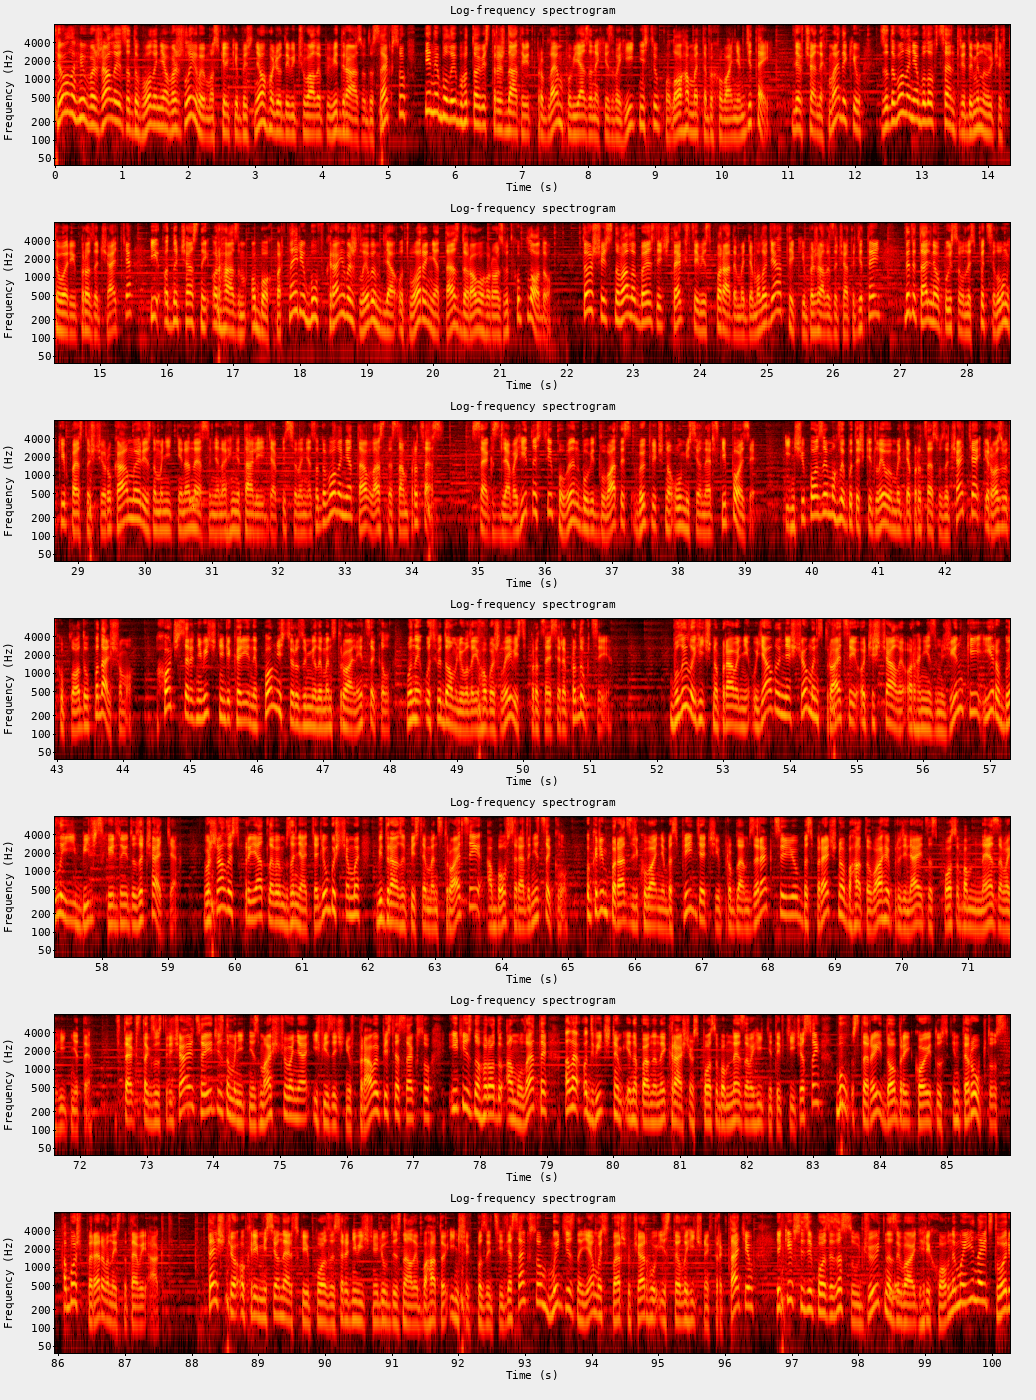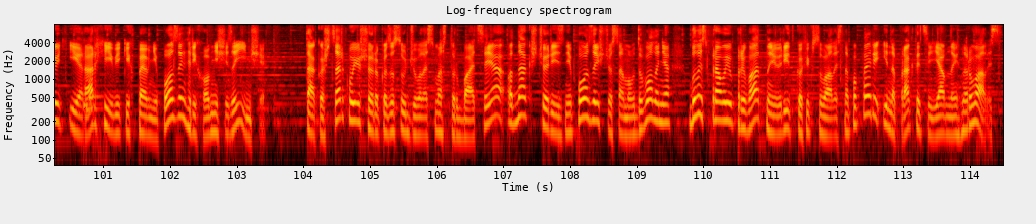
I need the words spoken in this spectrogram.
Теологи вважали задоволення важливим, оскільки без нього люди відчували б відразу до сексу і не були б готові страждати від проблем, пов'язаних із вагітністю, пологами та вихованням дітей. Для вчених медиків задоволення було в центрі домінуючих теорій про зачаття, і одночасний оргазм обох партнерів був вкрай важливим для утворення та здорового розвитку плоду. Тож існувало безліч текстів із порадами для молодят, які бажали зачати дітей, де детально описувались поцілунки, пестощі руками, різноманітні нанесення на геніталії для підсилення задоволення та власне сам процес. Секс для вагітності повинен був відбуватись виключно у місіонерській позі. Інші пози могли бути шкідливими для процесу зачаття і розвитку плоду в подальшому. Хоч середньовічні лікарі не повністю розуміли менструальний цикл, вони усвідомлювали його важливість в процесі репродукції. Були логічно правильні уявлення, що менструації очищали організм жінки і робили її більш схильною до зачаття. Вважалось сприятливим заняття любощами відразу після менструації або всередині циклу. Окрім порад з лікування безпліддя чи проблем з ерекцією, безперечно, багато уваги приділяється способам не завагітніти. В текстах зустрічаються і різноманітні змащування, і фізичні вправи після сексу, і різного роду амулети, але одвічним і, напевне, найкращим способом не завагітніти в ті часи був старий добрий коїтус інтерруптус або ж перерваний статевий акт. Те, що окрім місіонерської пози середньовічні люди знали багато інших позицій для сексу, ми дізнаємось в першу чергу із теологічних трактатів, які всі ці пози засуджують, називають гріховними і навіть створюють ієрархії, в яких певні пози гріховніші за інші. Також церквою широко засуджувалась мастурбація, однак що різні пози, що самовдоволення, були справою приватною, рідко фіксувались на папері і на практиці явно ігнорувались.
